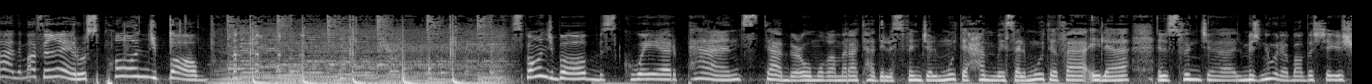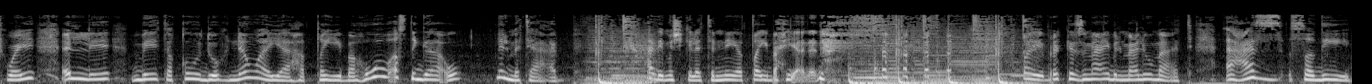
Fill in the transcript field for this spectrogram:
هذا ما في غيره سبونج بوب. SpongeBob SquarePants تابعوا مغامرات هذه الاسفنجة المتحمسة المتفائلة. الاسفنجة المجنونة بعض الشيء شوي اللي بتقوده نواياها الطيبة هو وأصدقائه للمتاعب. هذه مشكلة النية الطيبة أحيانا. طيب ركز معي بالمعلومات. أعز صديق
